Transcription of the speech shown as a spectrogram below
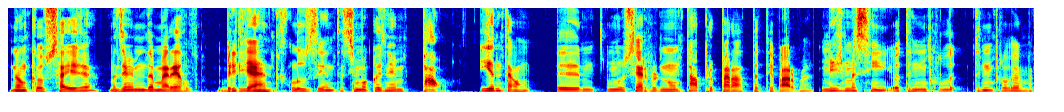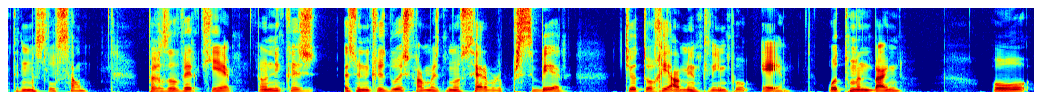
Não que eu seja, mas é mesmo de amarelo. Brilhante, reluzente, assim uma coisa mesmo pau. E então, hum, o meu cérebro não está preparado para ter barba. Mesmo assim, eu tenho um, tenho um problema, tenho uma solução para resolver que é únicas, as únicas duas formas do meu cérebro perceber que eu estou realmente limpo é ou tomando banho ou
